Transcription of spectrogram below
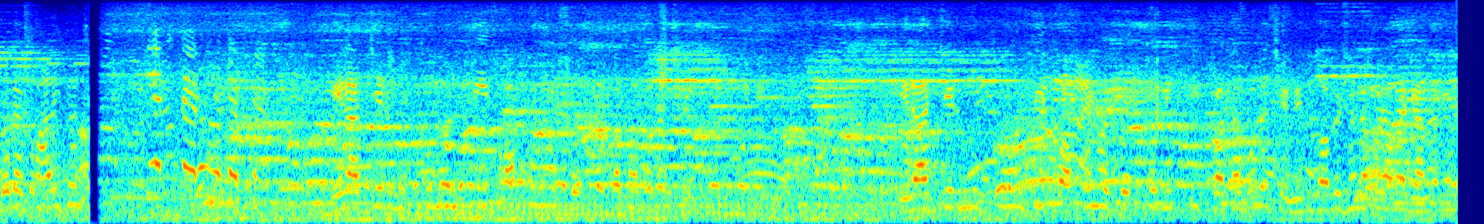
তোরা আরেকজন কেন তেরো হাজার চাকরি এ রাজ্যের মুখ্যমন্ত্রী কখনো সত্য কথা বলেছেন? এ রাজ্যের মুখ্যমন্ত্রী কখনো তথ্যভিত্তিক কথা বলেছেন এটি গবেষণা করে আমার জানাবেন।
